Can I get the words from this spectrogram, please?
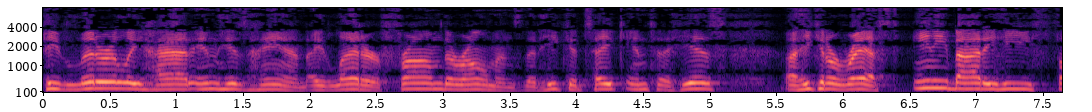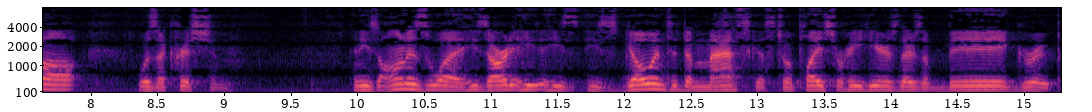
He literally had in his hand a letter from the Romans that he could take into his, uh, he could arrest anybody he thought was a Christian. And he's on his way. He's already, he, he's, he's going to Damascus to a place where he hears there's a big group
